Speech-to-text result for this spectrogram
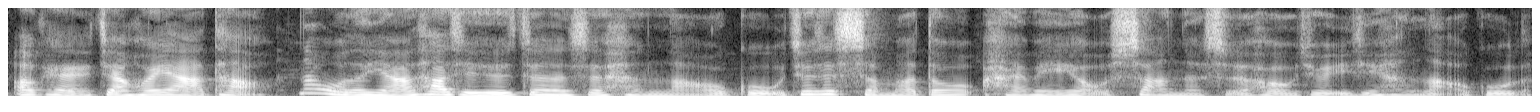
OK，讲回牙套，那我的牙套其实真的是很牢固，就是什么都还没有上的时候就已经很牢固了。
